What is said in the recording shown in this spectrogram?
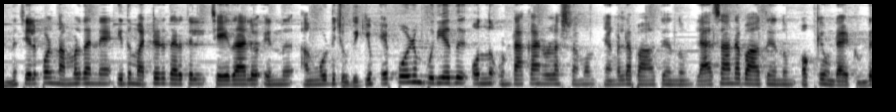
എന്ന്. ചിലപ്പോൾ നമ്മൾ തന്നെ ഇത് മറ്റൊരു തരത്തിൽ ചെയ്താലോ എന്ന് അങ്ങോട്ട് ചോദിക്കും. എപ്പോഴും പുതിയത് ഒന്ന് ഉണ്ടാക്കാനുള്ള ശ്രമം ഞങ്ങളുടെ ഭാഗത്തു നിന്നും ലാൽസാന്റെ ഭാഗത്തു നിന്നും ഒക്കെ ഉണ്ടായിട്ടുണ്ട്.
